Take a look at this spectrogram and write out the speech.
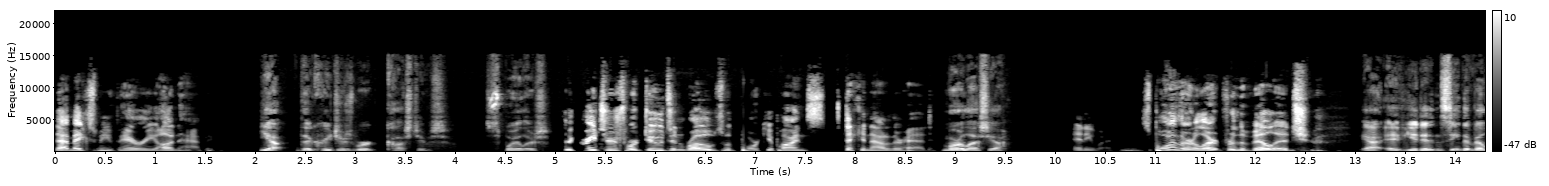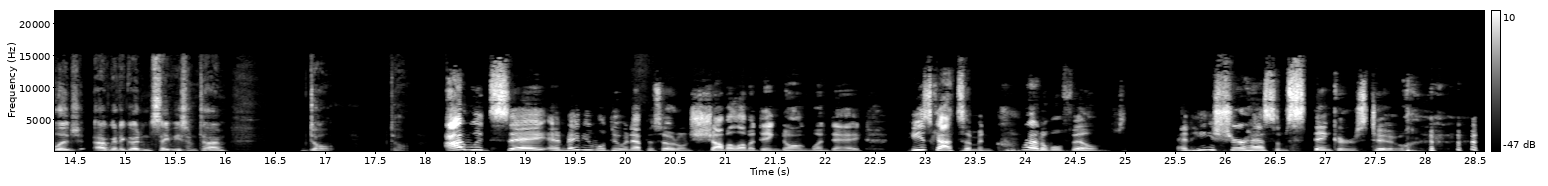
That makes me very unhappy. Yeah, the creatures were costumes. Spoilers. The creatures were dudes in robes with porcupines sticking out of their head. More or less, yeah. Anyway, spoiler alert for the village. Yeah, if you didn't see the village, I'm gonna go ahead and save you some time. Don't. Don't. I would say, and maybe we'll do an episode on Shamalama Ding Dong one day. He's got some incredible films, and he sure has some stinkers too.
